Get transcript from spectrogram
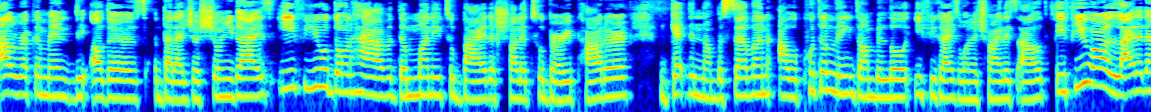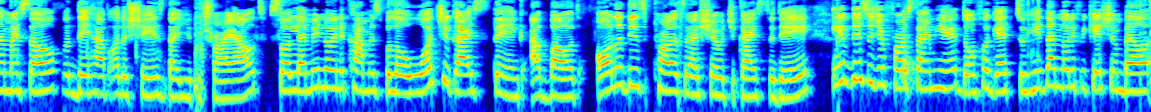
I'll recommend the others that I just shown you guys. If you don't have the money to buy the Charlotte Tilbury powder, get the number seven. I will put a link down below if you guys want to try this out. If you are lighter than myself, they have other shades that you could try out. So let me know in the comments below what you guys think about all of these products that I share with you guys today. If this is your first time here, don't forget to hit that notification bell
